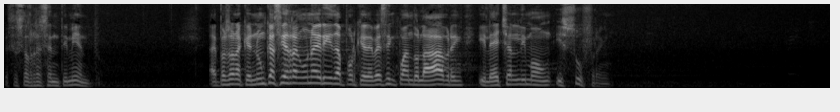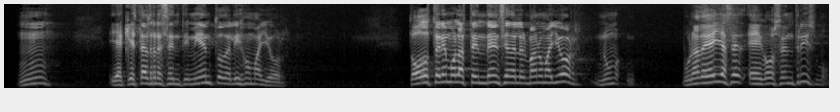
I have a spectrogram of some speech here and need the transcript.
Ese es el resentimiento. Hay personas que nunca cierran una herida porque de vez en cuando la abren y le echan limón y sufren. Mm. Y aquí está el resentimiento del hijo mayor. Todos tenemos las tendencias del hermano mayor. Una de ellas es egocentrismo.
